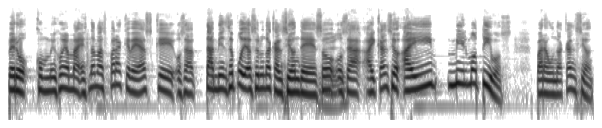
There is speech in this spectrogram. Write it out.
pero como me dijo mi mamá, es nada más para que veas que, o sea, también se podía hacer una canción de eso. O sea, hay canción, hay mil motivos para una canción.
